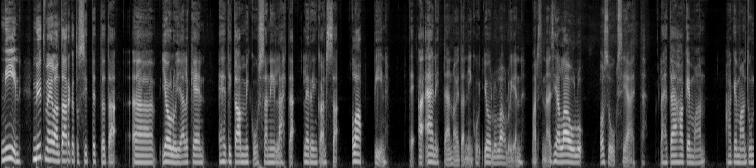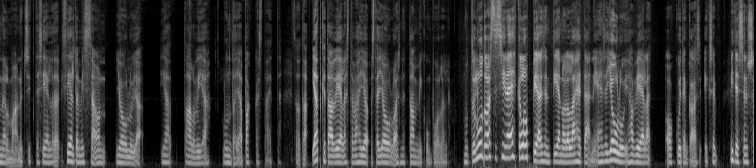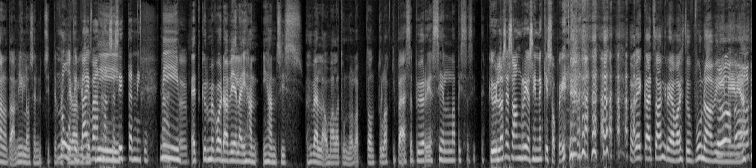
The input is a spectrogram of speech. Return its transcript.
Niin, nyt meillä on tarkoitus sitten tota, ää, joulun jälkeen heti tammikuussa niin lähteä Lerin kanssa Lappiin te, äänittää noita niin kuin joululaulujen varsinaisia lauluosuuksia, että lähdetään hakemaan hakemaan tunnelmaa nyt sitten siellä, sieltä, missä on joulu ja, ja talvi ja lunta ja pakkasta. Että, tuota, jatketaan vielä sitä vähän jo, sitä joulua sinne tammikuun puolelle. Mutta luultavasti siinä ehkä loppiaisen tienoilla lähdetään, niin eihän se joulu ihan vielä ole kuitenkaan, eikö se, miten se nyt sanotaan, milloin se nyt sitten virallisesti- niin. se sitten niin kuin Niin, että kyllä me voidaan vielä ihan, ihan siis hyvällä omalla tunnolla tonttulakki päässä pyöriä siellä Lapissa sitten. Kyllä se sangria sinnekin sopii. Mä veikkaan, että sangria vaihtuu punaviiniin. Ja,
